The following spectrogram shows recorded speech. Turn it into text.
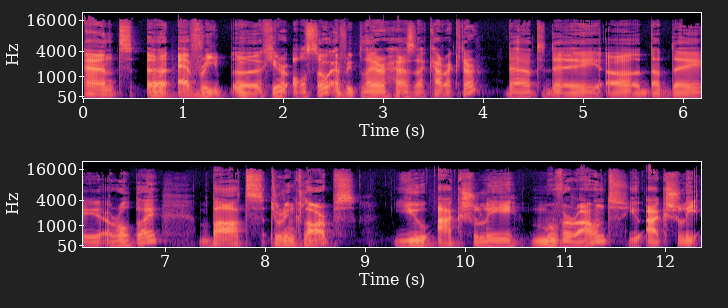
and uh, every uh, here also every player has a character that they uh, that they role play. But during LARPs, you actually move around, you actually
